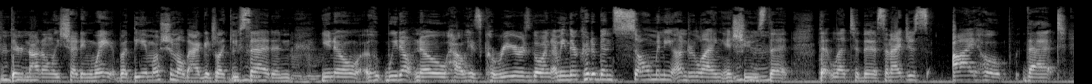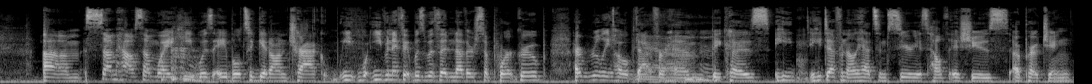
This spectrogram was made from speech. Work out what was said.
they're not only shedding weight, but the emotional baggage, like you said. And, you know, we don't know how his career is going. I mean, there could have been so many underlying issues mm-hmm. that, that led to this. And I just, I hope that um, somehow, some way, he was able to get on track, even if it was with another support group. I really hope that for Yeah. him because he he definitely had some serious health issues approaching.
